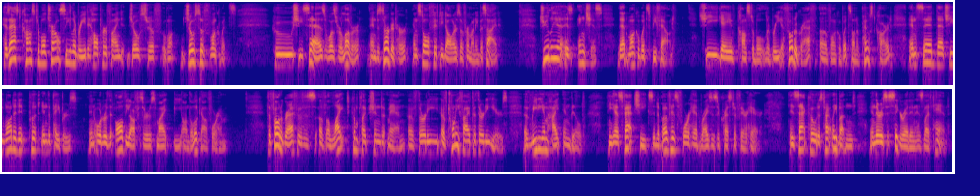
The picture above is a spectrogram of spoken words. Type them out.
has asked Constable Charles C. Labrie to help her find Joseph, Joseph Wunkowitz, who she says was her lover and deserted her and stole $50 of her money beside. Julia is anxious that Wunkowitz be found. She gave Constable Labrie a photograph of Wunkowitz on a postcard and said that she wanted it put in the papers in order that all the officers might be on the lookout for him. The photograph is of a light complexioned man of 30 of 25 to 30 years, of medium height and build. He has fat cheeks and above his forehead rises a crest of fair hair. His sack coat is tightly buttoned and there is a cigarette in his left hand.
